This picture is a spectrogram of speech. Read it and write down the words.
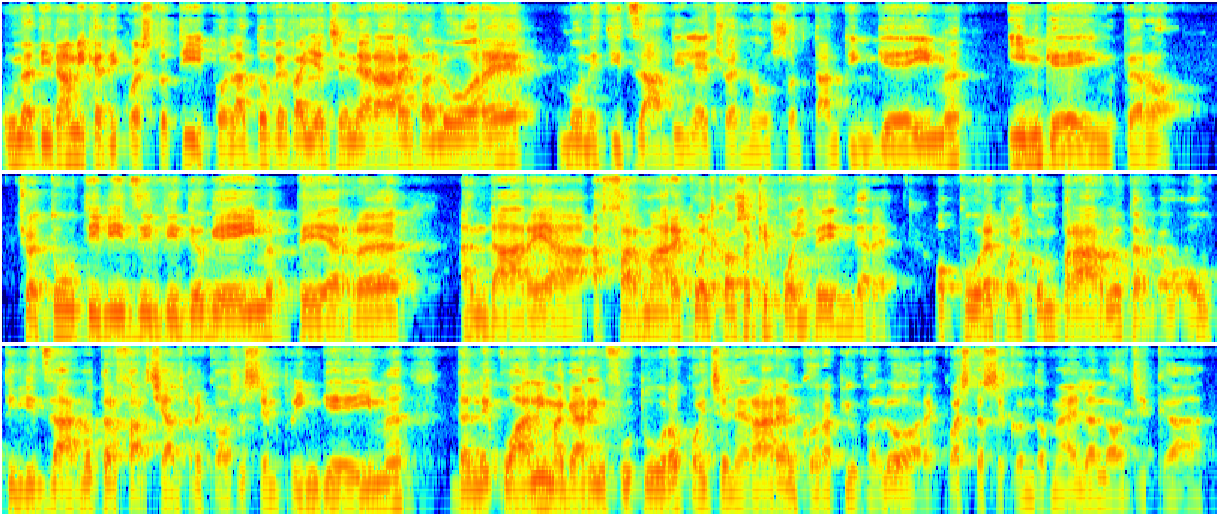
una dinamica di questo tipo, laddove vai a generare valore monetizzabile, cioè non soltanto in game, in game però. Cioè tu utilizzi il videogame per andare a, a farmare qualcosa che puoi vendere oppure puoi comprarlo per, o utilizzarlo per farci altre cose sempre in game, dalle quali magari in futuro puoi generare ancora più valore. Questa secondo me è la logica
